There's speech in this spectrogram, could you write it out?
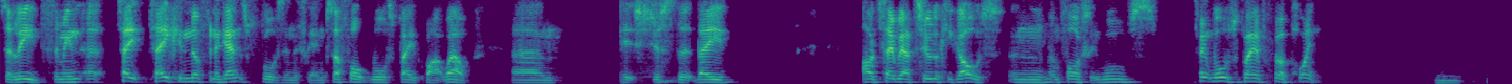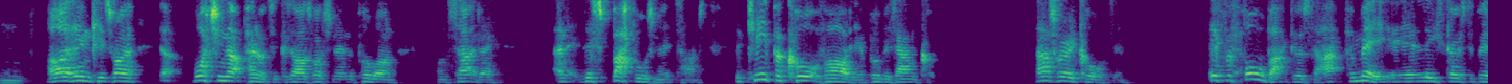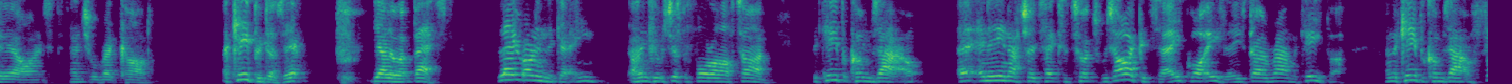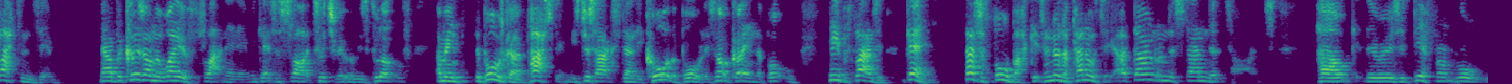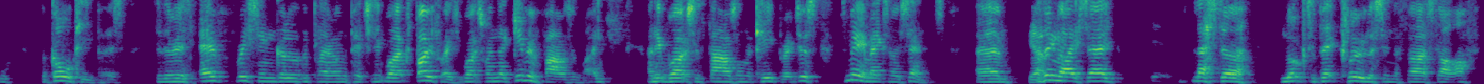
to Leeds. I mean, uh, take, taking nothing against Wolves in this game because I thought Wolves played quite well. Um, it's just that they, I would say we had two lucky goals, and unfortunately, Wolves. I think Wolves were playing for a point. Mm-hmm. I think it's why watching that penalty because I was watching it in the pub on on Saturday, and this baffles me at times. The keeper caught Vardy above his ankle. That's where he caught him. If a yeah. fullback does that, for me, it at least goes to VAR and it's a potential red card. A keeper does it, yellow at best. Later on in the game, I think it was just before half time, the keeper comes out and Iheanacho takes a touch, which I could say quite easily he's going around the keeper. And the keeper comes out and flattens him. Now, because on the way of flattening him, he gets a slight touch of it with his glove. I mean, the ball's going past him. He's just accidentally caught the ball. It's not got in the ball. Keeper flattens him. Again, that's a fullback. It's another penalty. I don't understand at times how there is a different rule for goalkeepers so there is every single other player on the pitch, and it works both ways. It works when they're giving fouls away, and it works with fouls on the keeper. It just, to me, it makes no sense. Um, yeah. I think, like I say, Leicester looked a bit clueless in the first half.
